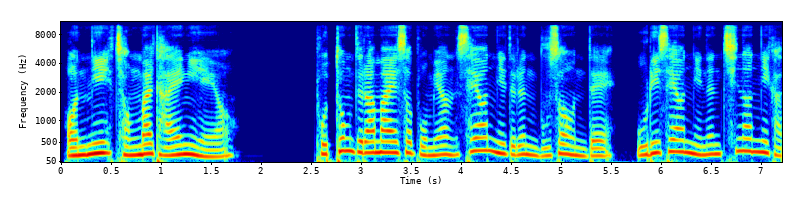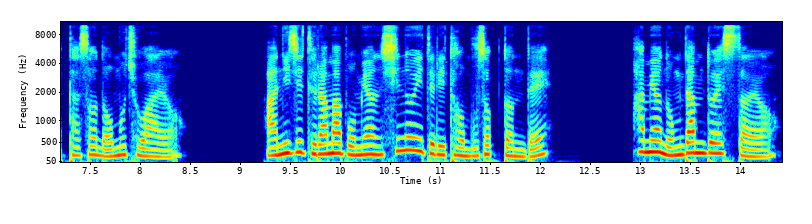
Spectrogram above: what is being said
언니, 정말 다행이에요. 보통 드라마에서 보면 새언니들은 무서운데 우리 새언니는 친언니 같아서 너무 좋아요. 아니지 드라마 보면 시누이들이 더 무섭던데? 하며 농담도 했어요.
